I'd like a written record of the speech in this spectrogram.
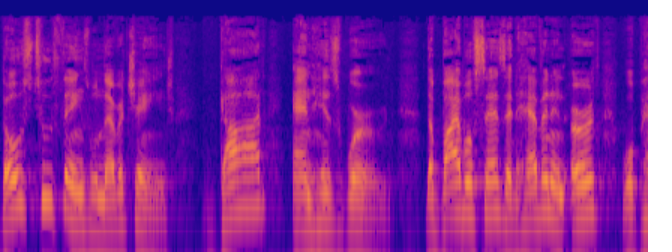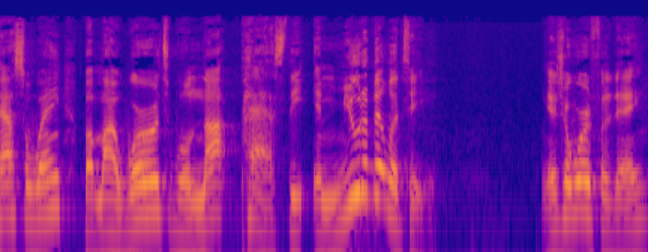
Those two things will never change God and his word. The Bible says that heaven and earth will pass away, but my words will not pass. The immutability Here's your word for the day.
